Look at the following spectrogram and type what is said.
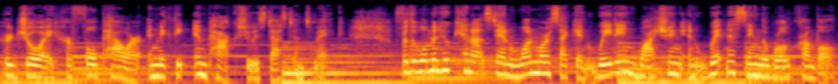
her joy, her full power, and make the impact she was destined to make. For the woman who cannot stand one more second waiting, watching, and witnessing the world crumble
